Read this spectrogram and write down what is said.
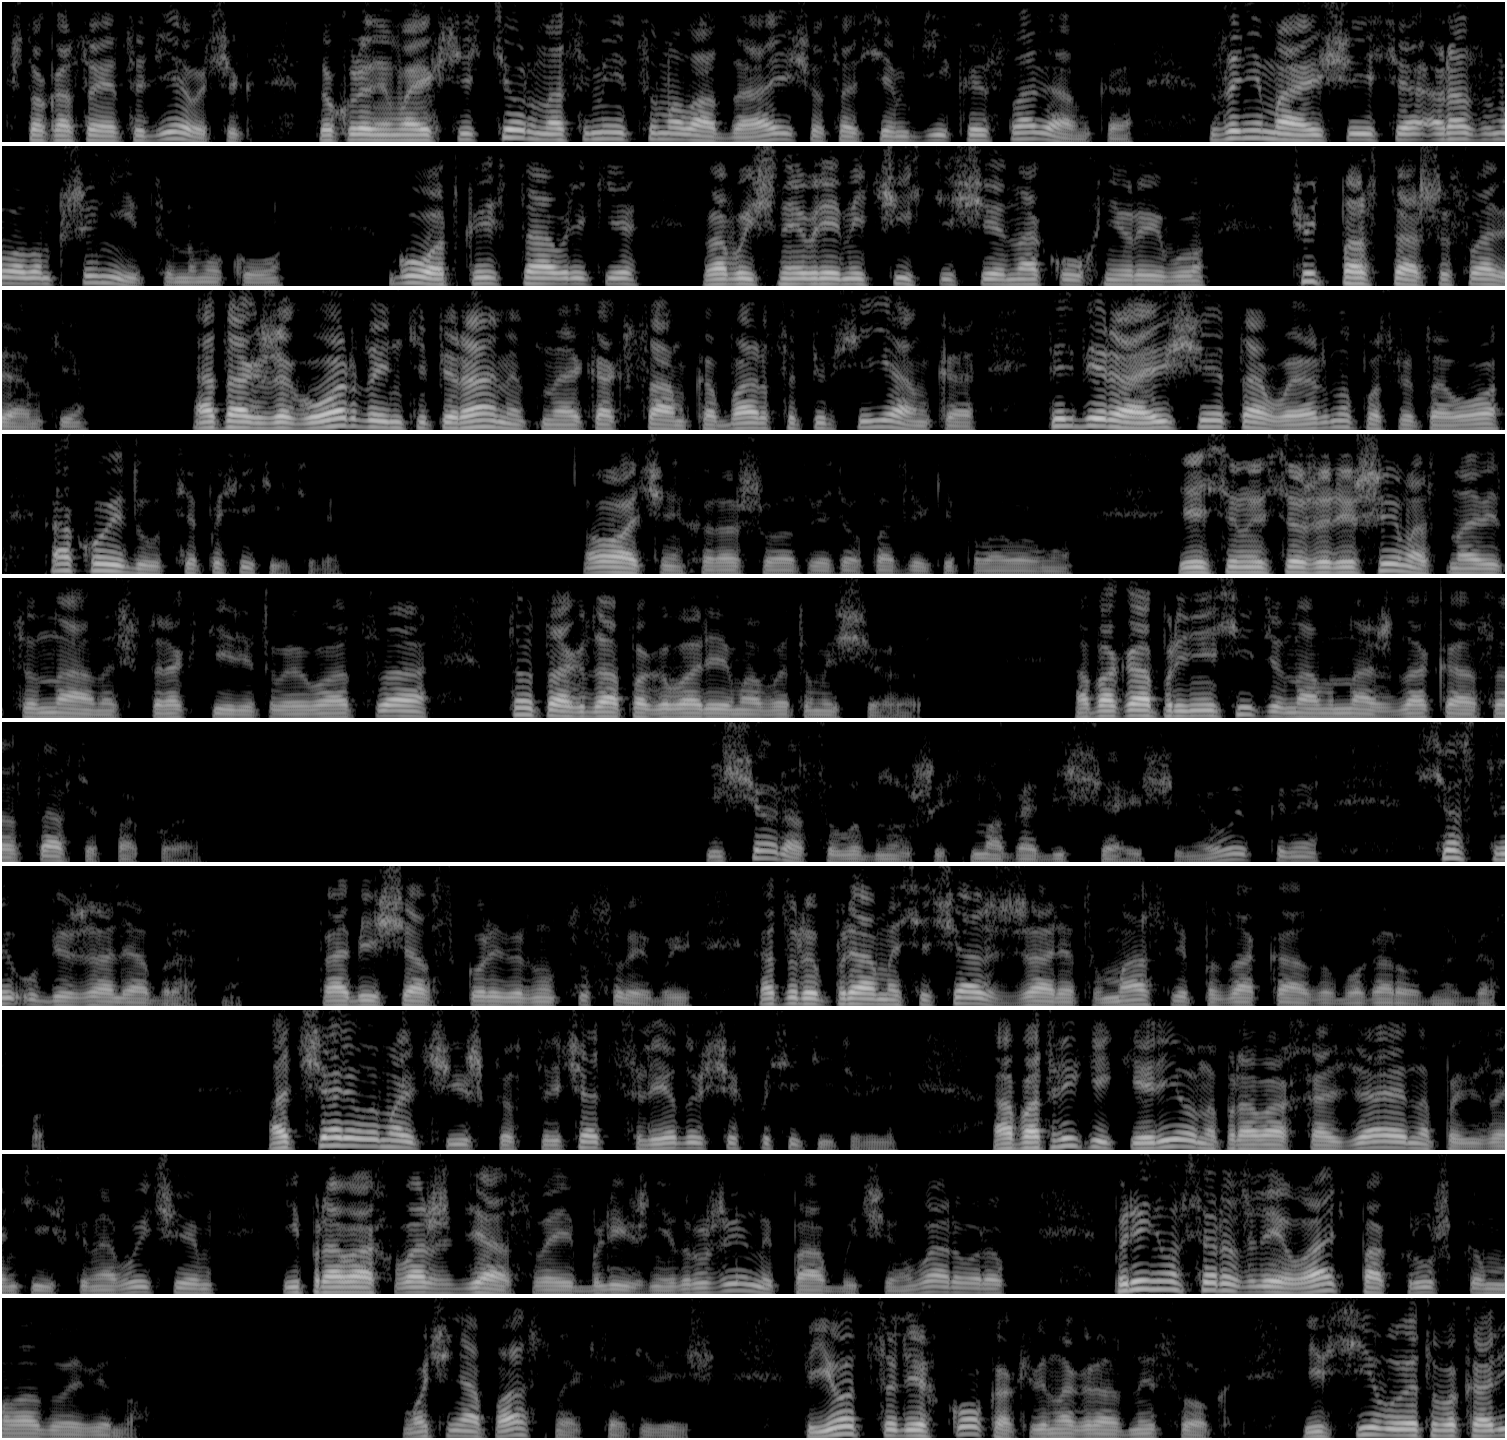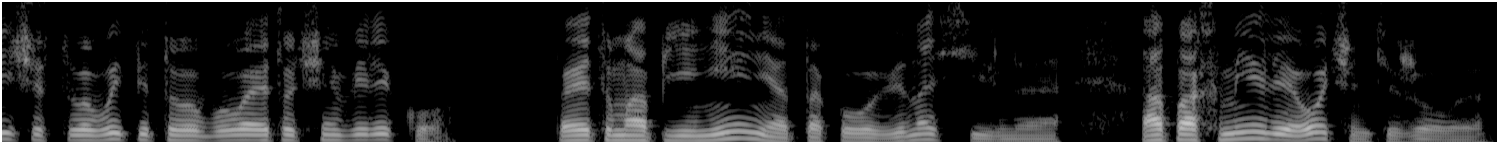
Что касается девочек, то кроме моих сестер у нас имеется молодая, еще совсем дикая славянка, занимающаяся размолом пшеницы на муку, годка из Таврики, в обычное время чистящая на кухне рыбу, чуть постарше славянки, а также гордая и темпераментная, как самка барса персиянка, перебирающая таверну после того, как уйдут все посетители. «Очень хорошо», — ответил Патрике Половому. «Если мы все же решим остановиться на ночь в трактире твоего отца, то тогда поговорим об этом еще раз. А пока принесите нам наш заказ и оставьте в покое». Еще раз улыбнувшись многообещающими улыбками, сестры убежали обратно, пообещав вскоре вернуться с рыбой, которую прямо сейчас жарят в масле по заказу благородных господ. Отчалил и мальчишка встречать следующих посетителей, а Патрик и Кирилл на правах хозяина по византийским обычаям и правах вождя своей ближней дружины по обычаям варваров принялся разливать по кружкам молодое вино. Очень опасная, кстати, вещь. Пьется легко, как виноградный сок, и в силу этого количества выпитого бывает очень велико. Поэтому опьянение от такого вина сильное, а похмелье очень тяжелое.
